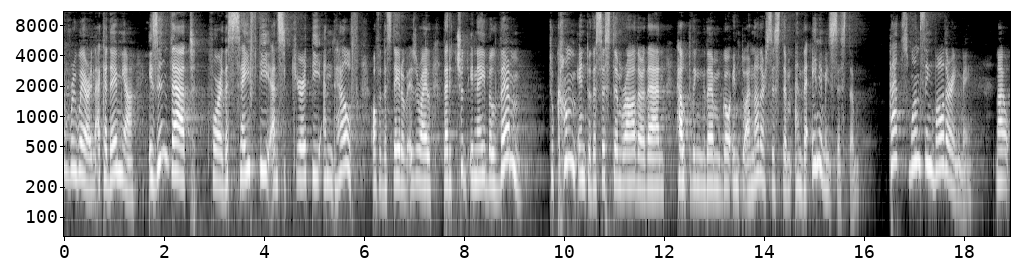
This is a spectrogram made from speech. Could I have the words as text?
everywhere, in academia. Isn't that for the safety and security and health of the state of Israel that it should enable them to come into the system rather than helping them go into another system and the enemy's system? That's one thing bothering me. Now,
